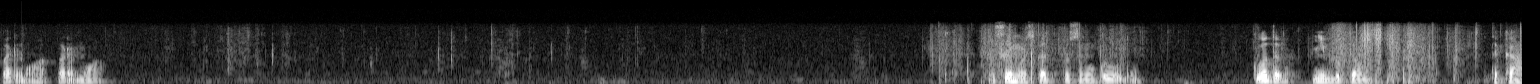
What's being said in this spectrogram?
Перемога, перемога. Ну, Що я можу сказати про саму колоду? Колода нібито така.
